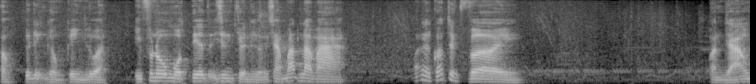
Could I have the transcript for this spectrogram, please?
Không, quyết định gồng kinh luôn. Inferno một tia tự dưng chuyển hướng sang bắt lava quá là quá tuyệt vời. Quản giáo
